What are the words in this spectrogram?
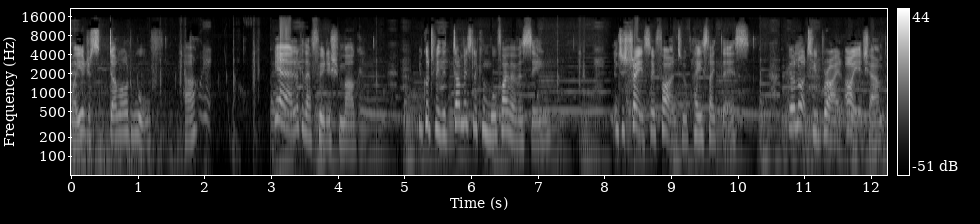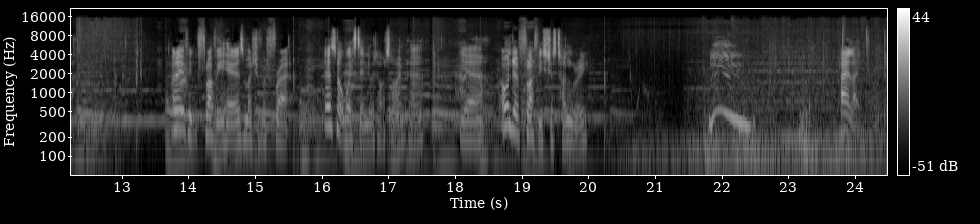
Well, you're just a dumb old wolf, huh? Yeah, look at that foolish mug. You've got to be the dumbest looking wolf I've ever seen. And to stray so far into a place like this, you're not too bright, are you, champ? I don't think Fluffy here is much of a threat. Let's not waste any of our time here. Yeah, I wonder if Fluffy's just hungry. Woo! I like food.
